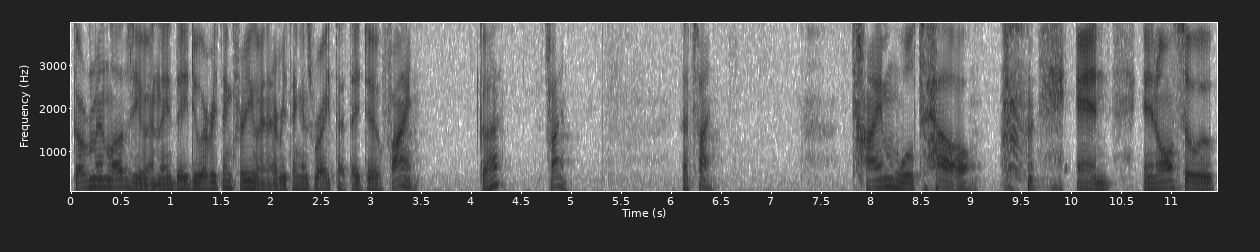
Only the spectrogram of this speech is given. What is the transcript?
government loves you and they, they do everything for you and everything is right that they do fine go ahead fine that's fine time will tell and and also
